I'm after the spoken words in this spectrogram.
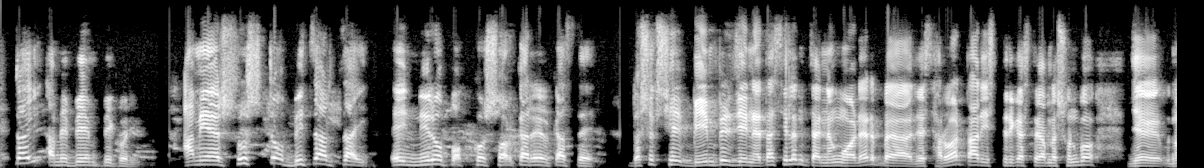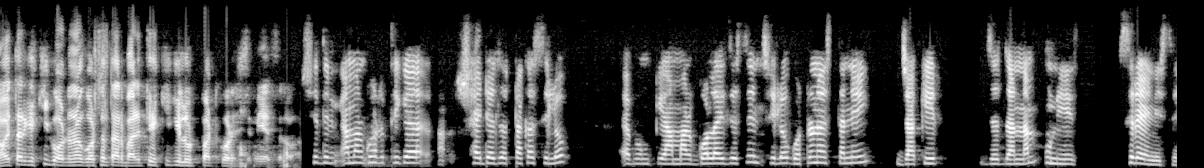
একটাই, আমি বিএমপি করি। আমি এর সুষ্ঠু বিচার চাই এই নিরপেক্ষ সরকারের কাছে। দর্শক সেই বিএনপির যে নেতা ছিলেন চার নং ওয়ার্ডের যে সারোয়ার তার স্ত্রীর কাছ থেকে আমরা শুনব যে নয় তারিখে কি ঘটনা ঘটছিল তার বাড়ি থেকে কি কি লুটপাট করে নিয়েছিল। সেদিন আমার ঘর থেকে ষাট হাজার টাকা ছিল এবং কি আমার গলায় যে চেন ছিল ঘটনাস্থানেই জাকির যে যার নাম উনি ছিঁড়াই নিছে।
